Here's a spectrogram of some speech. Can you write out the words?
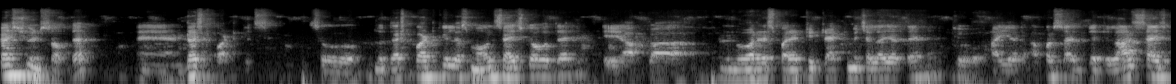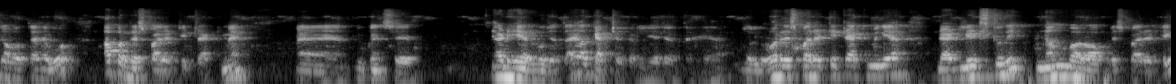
constituents of the dust particles so, the dust particle small size का होता है, ये आपका लोअर रेस्पिरेटरी ट्रैक्ट में चला जाता है, जो हायर अपर साइज़ जो लार्ज साइज़ का होता है वो अपर रेस्पिरेटरी ट्रैक्ट में यू कैन से एडहेयर हो जाता है और कैप्चर कर लिया जाता है। जो लोअर रेस्पिरेटरी ट्रैक्ट में गया, that leads to the number of respiratory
